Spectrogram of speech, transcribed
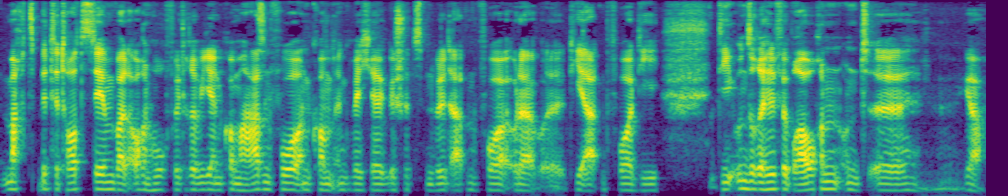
macht's bitte trotzdem, weil auch in Hochwildrevieren kommen Hasen vor und kommen irgendwelche geschützten Wildarten vor oder, oder Tierarten vor, die, die unsere Hilfe brauchen und äh, ja.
